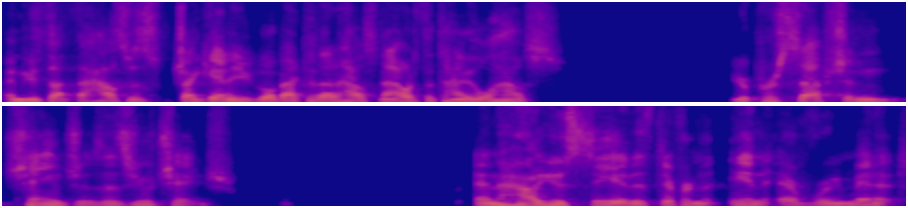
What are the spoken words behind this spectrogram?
And you thought the house was gigantic. You go back to that house now, it's a tiny little house. Your perception changes as you change and how you see it is different in every minute.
